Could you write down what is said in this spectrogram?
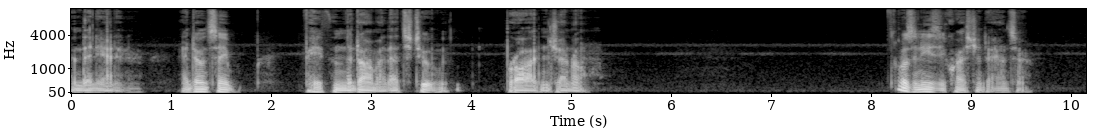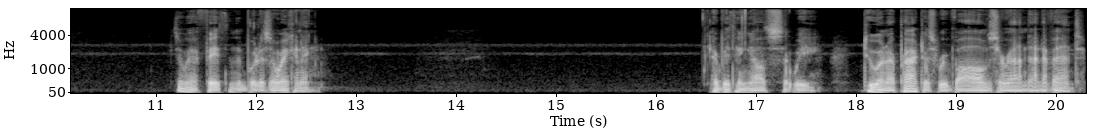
And then he added, and don't say faith in the Dharma, that's too broad and general. It was an easy question to answer. So we have faith in the Buddha's awakening. Everything else that we do in our practice revolves around that event.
